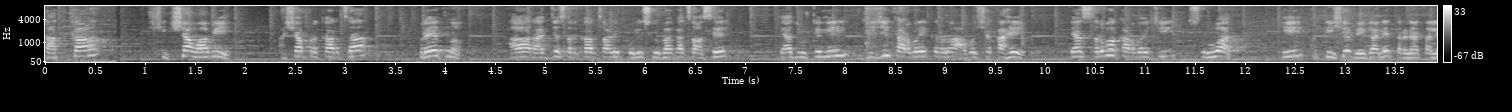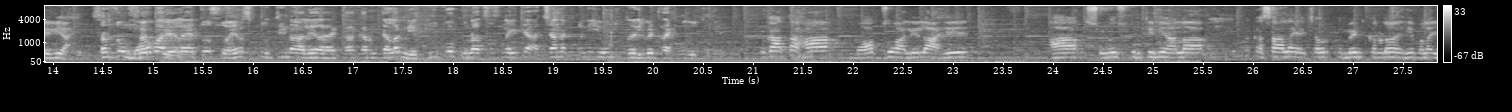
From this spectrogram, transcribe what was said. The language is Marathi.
तात्काळ शिक्षा व्हावी अशा प्रकारचा प्रयत्न हा राज्य सरकारचा आणि पोलीस विभागाचा असेल त्या दृष्टीने जी जी कारवाई करणं आवश्यक आहे त्या सर्व कारवाईची सुरुवात ही अतिशय वेगाने करण्यात आलेली आहे. सर जो मॉब आलेला आहे तो स्वयंस्फूर्तीनं आलेला आहे का? कारण त्याला नेतृत्व कुणाचंच नाही ते अचानकपणे येऊन रेल्वे ट्रॅकवर उतरले. बघा आता हा मॉब जो आलेला आहे हा स्वयंस्फूर्तीने आला कसा आला याच्यावर कमेंट करणं हे मला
